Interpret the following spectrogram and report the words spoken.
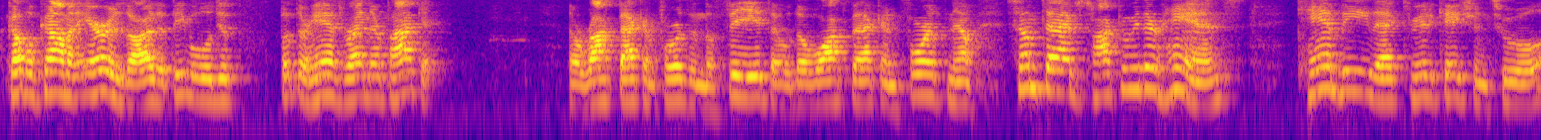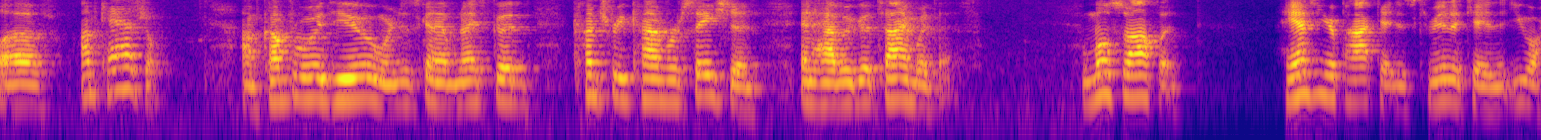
a couple common errors are that people will just put their hands right in their pocket. They'll rock back and forth in the feet, they'll, they'll walk back and forth. Now, sometimes talking with their hands can be that communication tool of, I'm casual. I'm comfortable with you. We're just going to have a nice, good country conversation and have a good time with this. Most often, hands in your pocket is communicating that you are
